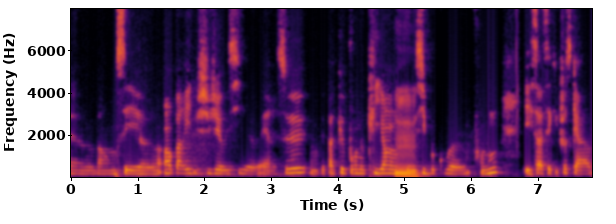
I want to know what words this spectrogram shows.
euh, ben, on s'est euh, emparé du sujet aussi euh, RSE. On fait pas que pour nos clients, on Hmm. fait aussi beaucoup pour nous. Et ça, c'est quelque chose qui, a,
